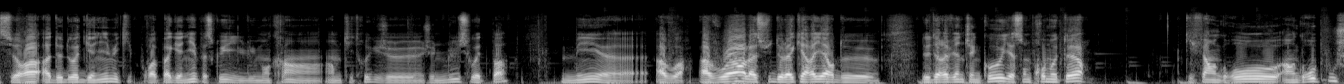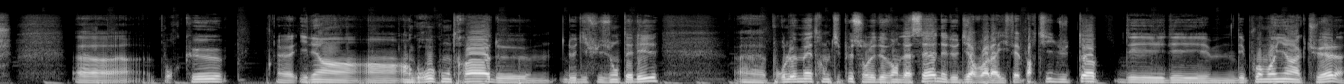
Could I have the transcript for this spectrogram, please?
sera à deux doigts de gagner, mais qu'il pourra pas gagner parce qu'il lui manquera un, petit truc. Je, ne lui souhaite pas, mais euh, à voir. À voir la suite de la carrière de, de Derevianchenko. Il y a son promoteur qui fait un gros, un gros push euh, pour que euh, il ait un, gros contrat de diffusion télé. Euh, pour le mettre un petit peu sur le devant de la scène et de dire voilà il fait partie du top des, des, des points moyens actuels.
